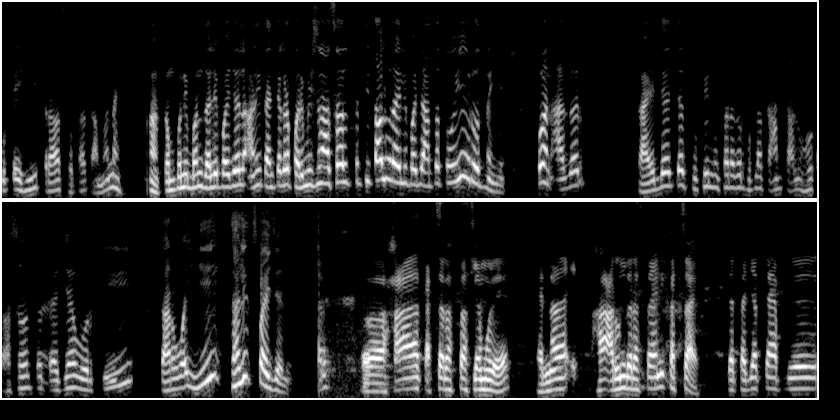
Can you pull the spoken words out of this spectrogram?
कुठेही त्रास होता कामा नाही हा कंपनी बंद झाली पाहिजे आणि त्यांच्याकडे परमिशन असेल तर ती चालू राहिली पाहिजे. आमचा तोही विरोध नाहीये. पण अगर कायद्याच्या चुकीनुसार अगर कुठलं काम चालू होत असेल तर त्याच्यावरती कारवाई ही झालीच पाहिजे. हा कच्चा रस्ता असल्यामुळे ह्यांना हा अरुंद रस्ता आहे आणि कच्चा आहे. तर त्याच्यात काय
